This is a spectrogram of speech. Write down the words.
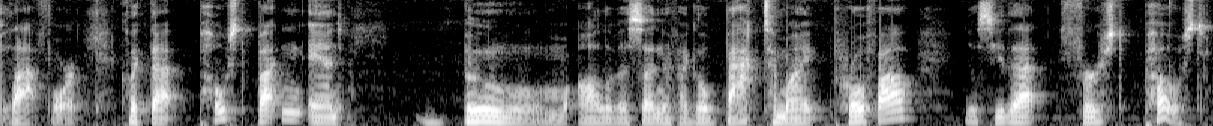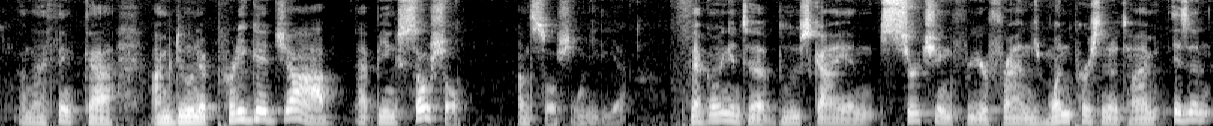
platform. Click that post button and boom, all of a sudden, if I go back to my profile, you'll see that first post. And I think uh, I'm doing a pretty good job at being social on social media. Now, going into Bluesky and searching for your friends one person at a time is an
